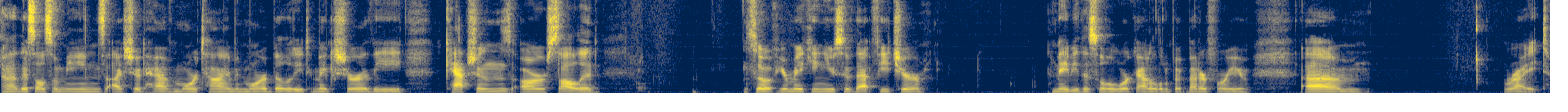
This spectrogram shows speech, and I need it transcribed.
Uh, this also means I should have more time and more ability to make sure the captions are solid. So if you're making use of that feature, maybe this will work out a little bit better for you. Um, right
